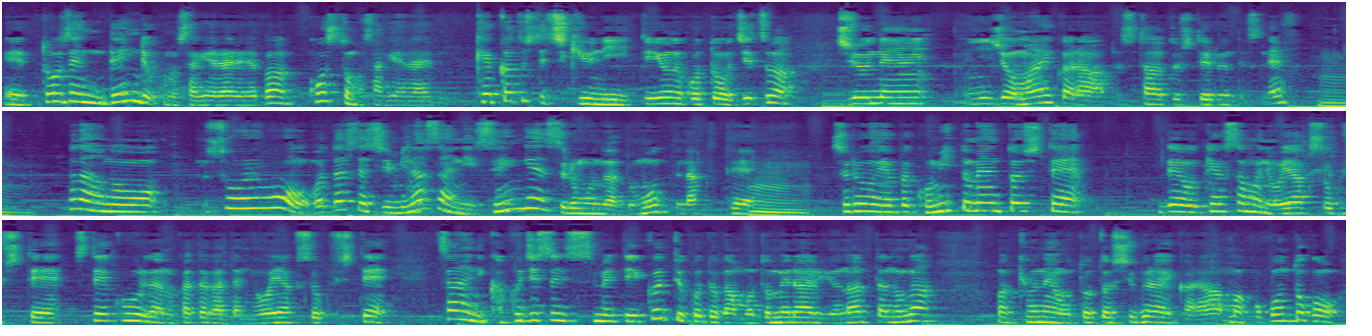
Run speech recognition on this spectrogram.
えー当然電力も下げられればコストも下げられる。結果として地球にいいっていうようなことを実は10年以上前からスタートしてるんですね。うん。ただあのそれを私たち皆さんに宣言するものだと思ってなくて、うん。それをやっぱりコミットメントしてでお客様にお約束してステークホルダーの方々にお約束してさらに確実に進めていくっていうことが求められるようになったのが、まあ、去年一昨年ぐらいから、まあ、ここのとこ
